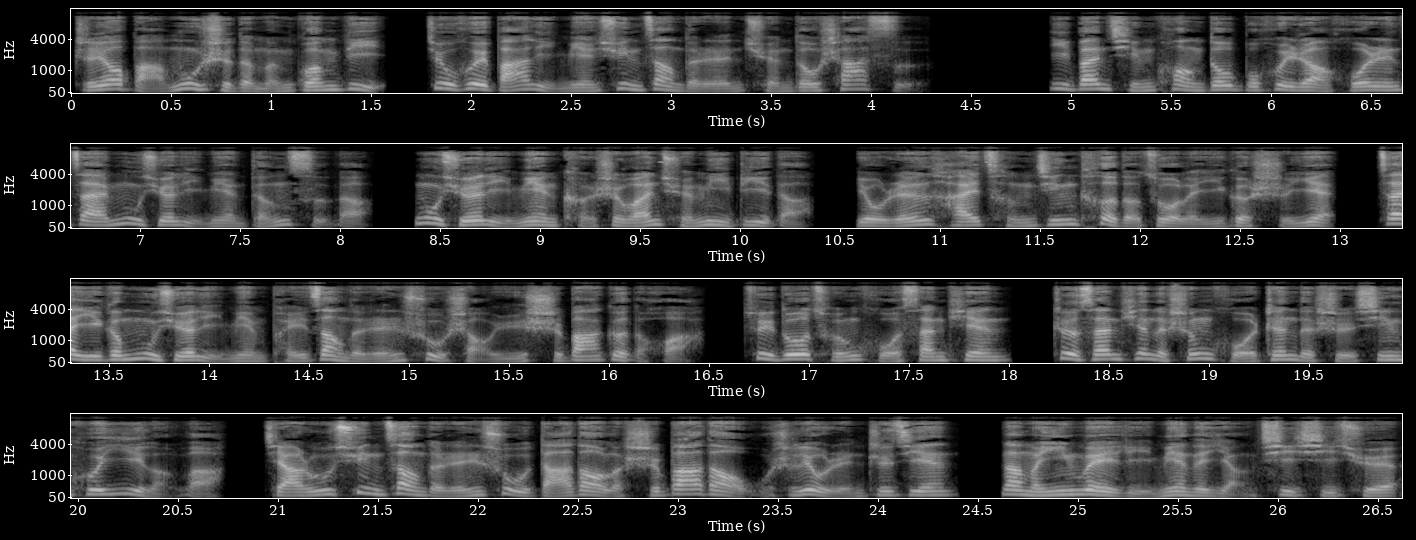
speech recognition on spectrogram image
只要把墓室的门关闭，就会把里面殉葬的人全都杀死。一般情况都不会让活人在墓穴里面等死的，墓穴里面可是完全密闭的。有人还曾经特地做了一个实验。在一个墓穴里面陪葬的人数少于十八个的话，最多存活三天。这三天的生活真的是心灰意冷了。假如殉葬的人数达到了十八到五十六人之间，那么因为里面的氧气稀缺，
